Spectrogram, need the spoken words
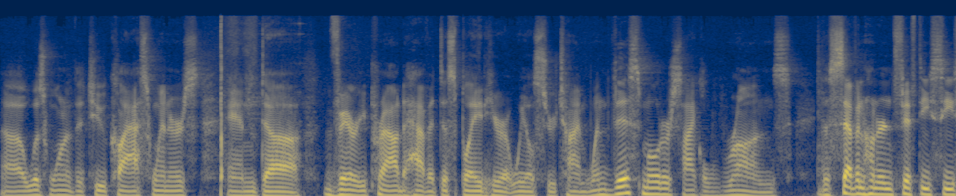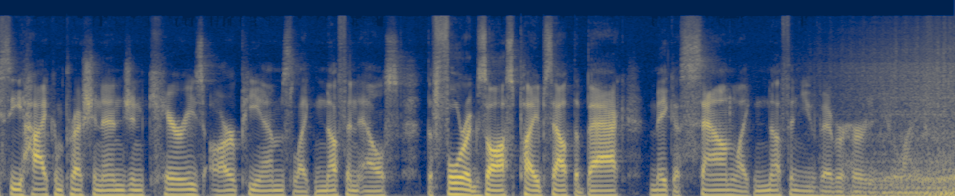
uh, was one of the two class winners, and uh, very proud to have it displayed here at Wheels Through Time. When this motorcycle runs, the 750cc high compression engine carries RPMs like nothing else. The four exhaust pipes out the back make a sound like nothing you've ever heard in your life.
